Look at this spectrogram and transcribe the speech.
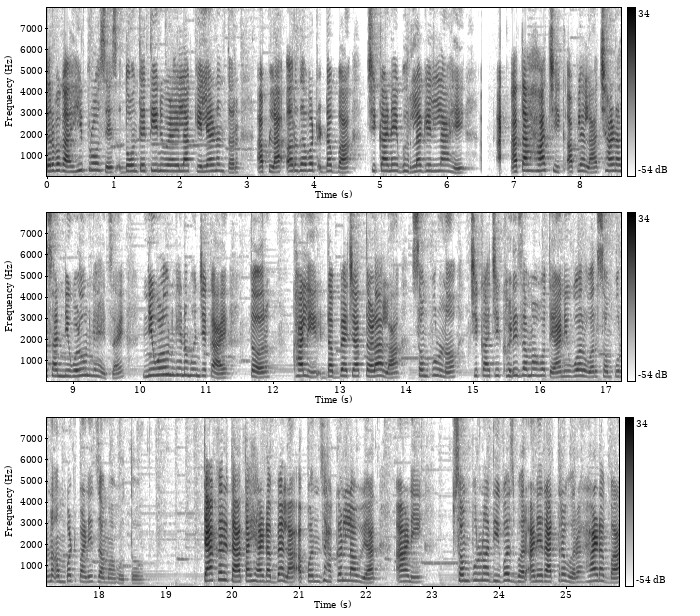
तर बघा ही प्रोसेस दोन ते तीन वेळेला केल्यानंतर आपला अर्धवट डब्बा चिकाने भरला गेलेला आहे. आता हा चिक आपल्याला छान असा निवळून घ्यायचा आहे. निवळून घेणं म्हणजे काय? तर खाली डब्याच्या तळाला संपूर्ण चिकाची खडी जमा होते आणि वरवर संपूर्ण आंबट पाणी जमा होतं. त्याकरिता आता ह्या डब्याला आपण झाकण लावूयात आणि संपूर्ण दिवसभर आणि रात्रभर हा डब्बा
